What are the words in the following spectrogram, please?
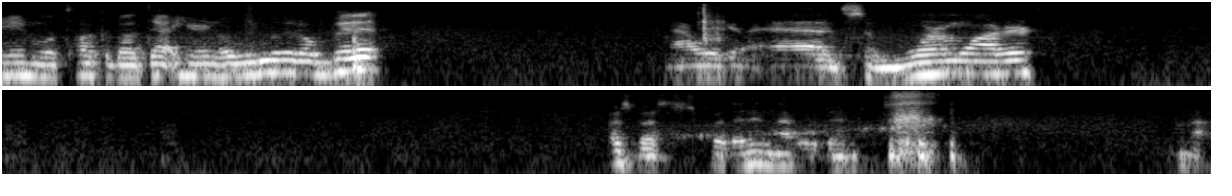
And we'll talk about that here in a little bit. Now we're going to add some warm water. I was supposed to put that in, that would have been not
